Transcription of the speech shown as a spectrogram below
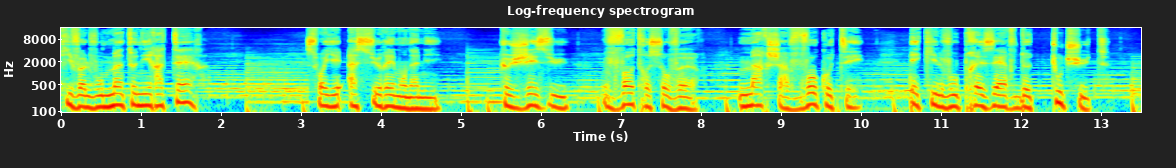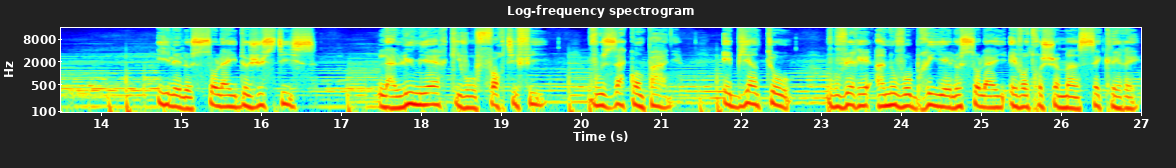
qui veulent vous maintenir à terre? Soyez assuré, mon ami, que Jésus, votre Sauveur, marche à vos côtés et qu'il vous préserve de toute chute. Il est le soleil de justice, la lumière qui vous fortifie, vous accompagne et bientôt vous verrez à nouveau briller le soleil et votre chemin s'éclairer.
